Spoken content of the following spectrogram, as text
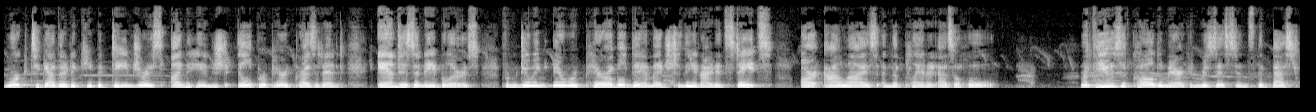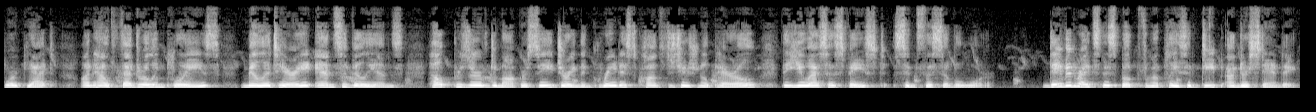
worked together to keep a dangerous, unhinged, ill prepared president and his enablers from doing irreparable damage to the United States, our allies, and the planet as a whole. Reviews have called American Resistance the best work yet on how federal employees, military, and civilians helped preserve democracy during the greatest constitutional peril the U.S. has faced since the Civil War. David writes this book from a place of deep understanding,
